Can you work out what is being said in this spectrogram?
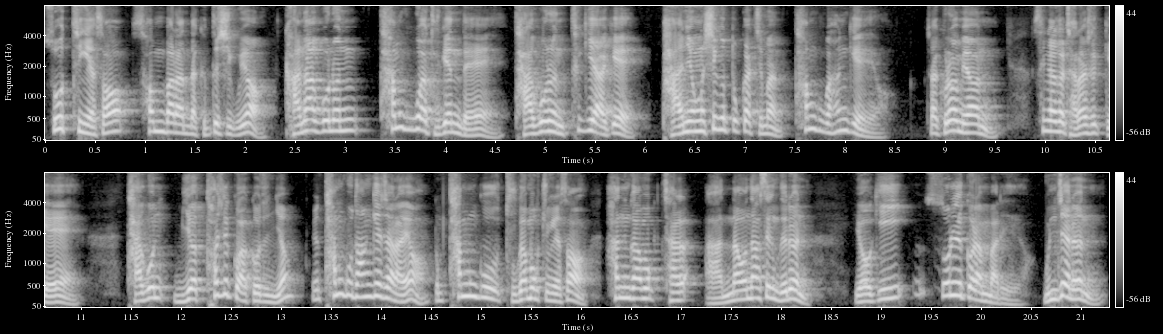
소팅해서 선발한다 그 뜻이고요. 간하구는 탐구가 두 개인데 다구는 특이하게 반영식은 똑같지만 탐구가 한 개예요. 자, 그러면 생각을 잘 하실 게 다군 미어 터질 것 같거든요. 탐구도 한 개잖아요. 그럼 탐구 두 과목 중에서 한 과목 잘 안 나온 학생들은 여기 쏠릴 거란 말이에요. 문제는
